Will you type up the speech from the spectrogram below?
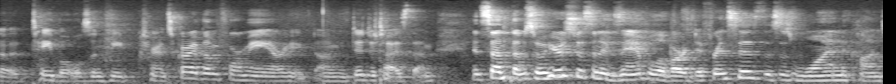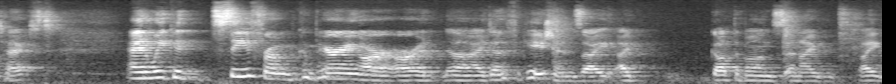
uh, tables and he transcribed them for me or he um, digitized them and sent them. So here's just an example of our differences. This is one context. And we could see from comparing our, our uh, identifications, I, I got the bones and I, I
